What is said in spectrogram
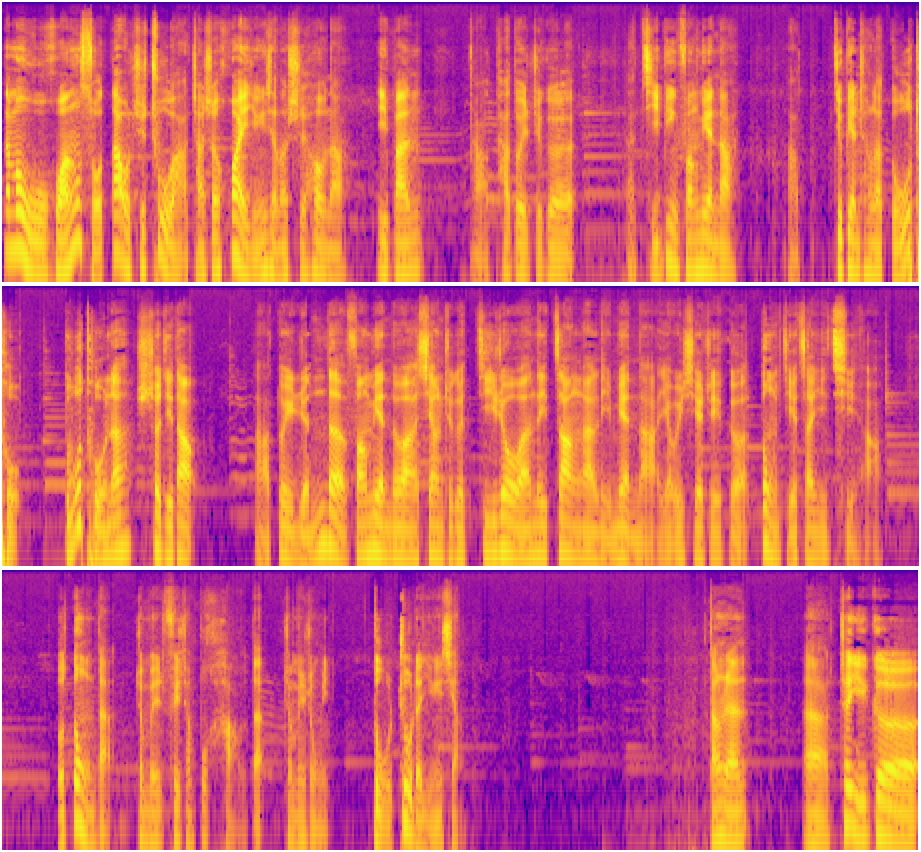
那么五黄所到之处啊，产生坏影响的时候呢，一般啊，它对这个啊疾病方面呢，啊就变成了毒土。毒土呢，涉及到啊对人的方面的话，像这个肌肉啊、内脏啊里面呢，有一些这个冻结在一起啊，不动的。这么非常不好的这么一种堵住的影响。当然，啊，这一个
